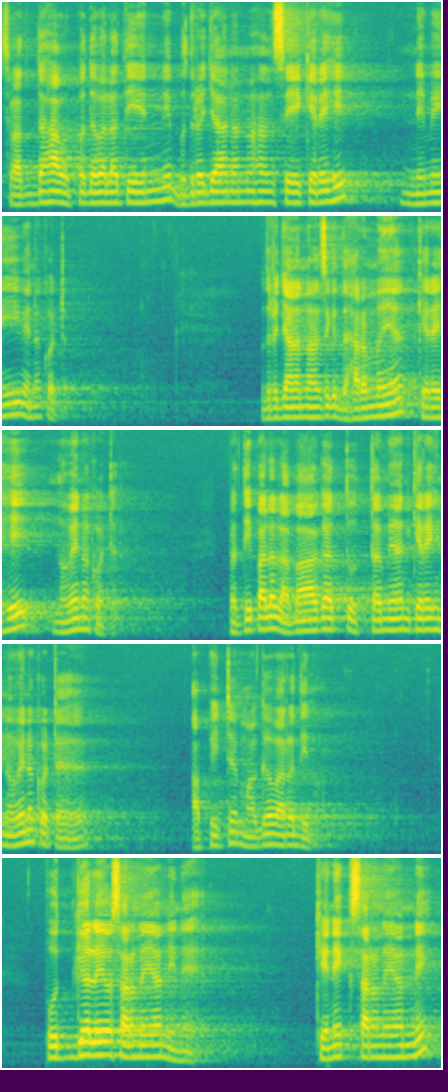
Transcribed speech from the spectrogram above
ශ්‍රද්ධාව උපදවලා තියෙන්නේ බුදුරජාණන් වහන්සේ කෙරෙහි නෙමෙයි වෙනකොට. බුදුරජාණන් වහන්සේගේ ධර්මය කෙරෙහි නොවෙනකොට ප්‍රතිඵල ලබාගත් උත්තමයන් කෙරෙහි නොවෙනකොට අපිට මග වරදිනවා. පුද්ගලය සරණ යන්නේ නැහැ. කෙනෙක් සරණ යන්නේ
